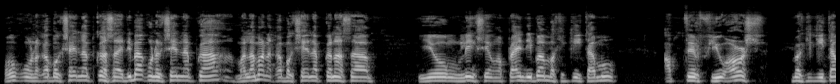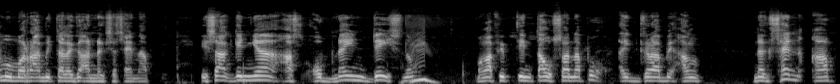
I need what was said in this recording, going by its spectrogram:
O kung nakapag-sign up ka sa, di ba, kung nag-sign up ka, malaman nakapag-sign up ka na sa yung links yung apply, di ba, makikita mo, after few hours, makikita mo marami talaga ang nagsa-sign up. Isa akin nga, as of 9 days, no, mga 15,000 na po, ay grabe ang nag-sign up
